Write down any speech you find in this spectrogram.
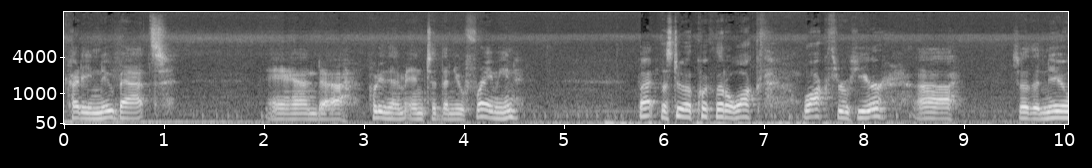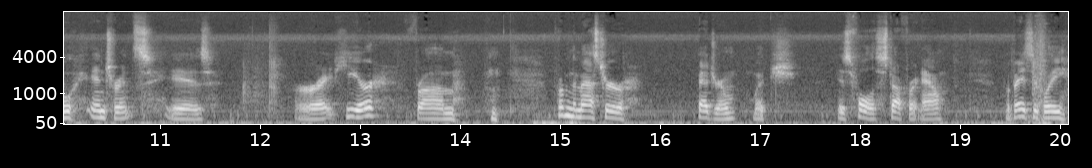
cutting new batts, and uh, putting them into the new framing. But let's do a quick little walk walk through here. Uh, so the new entrance is right here from from the master bedroom, which is full of stuff right now. But basically,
